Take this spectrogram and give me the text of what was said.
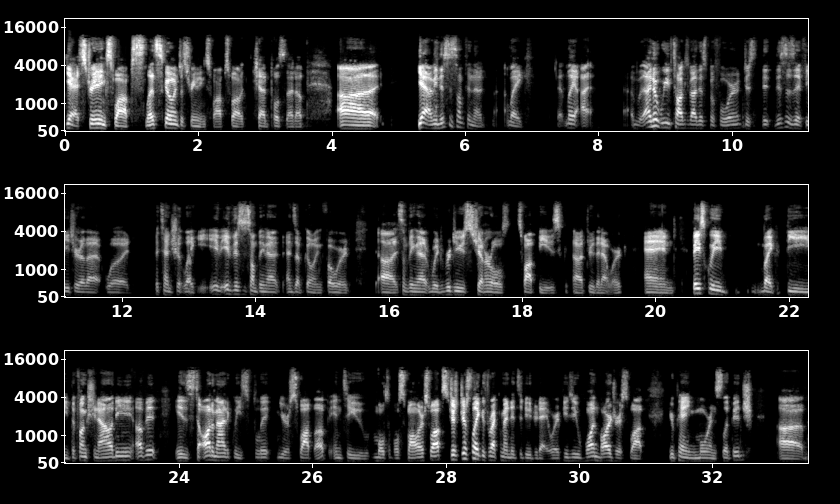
Yeah, streaming swaps. Let's go into streaming swaps while Chad pulls that up. Uh, yeah, I mean, this is something that like like I I know we've talked about this before. Just th- this is a feature that would potential like if, if this is something that ends up going forward, uh, something that would reduce general swap fees uh, through the network and basically like the the functionality of it is to automatically split your swap up into multiple smaller swaps just just like it's recommended to do today where if you do one larger swap you're paying more in slippage uh,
